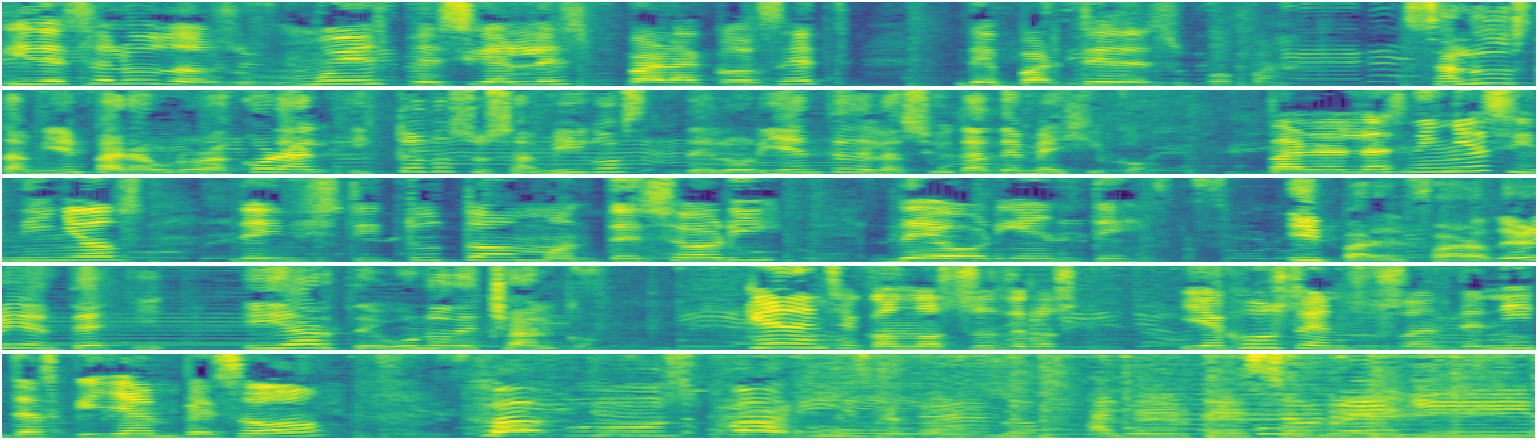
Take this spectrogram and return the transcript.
Y de saludos muy especiales para Cosette de parte de su papá. Saludos también para Aurora Coral y todos sus amigos del oriente de la Ciudad de México. Para las niñas y niños de Instituto Montessori de Oriente. Y para el Faro de Oriente y, y Arte 1 de Chalco. Quédense con nosotros y ajusten sus antenitas que ya empezó. ¡Hocus Pocus! al verte sonreír.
